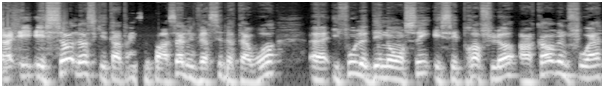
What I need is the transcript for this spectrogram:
Ah, et, ça, là, ce qui est en train de se passer à l'Université d'Ottawa, euh, il faut le dénoncer et ces profs-là, encore une fois,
